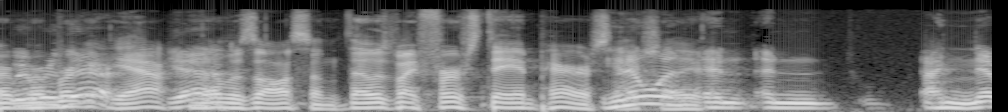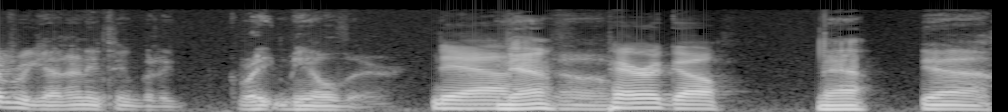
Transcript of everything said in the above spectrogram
remember, there. yeah, Yeah. that was awesome. That was my first day in Paris. you know what? And and I never got anything but a great meal there. Yeah. Yeah. Um, Perigo. yeah. Yeah,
